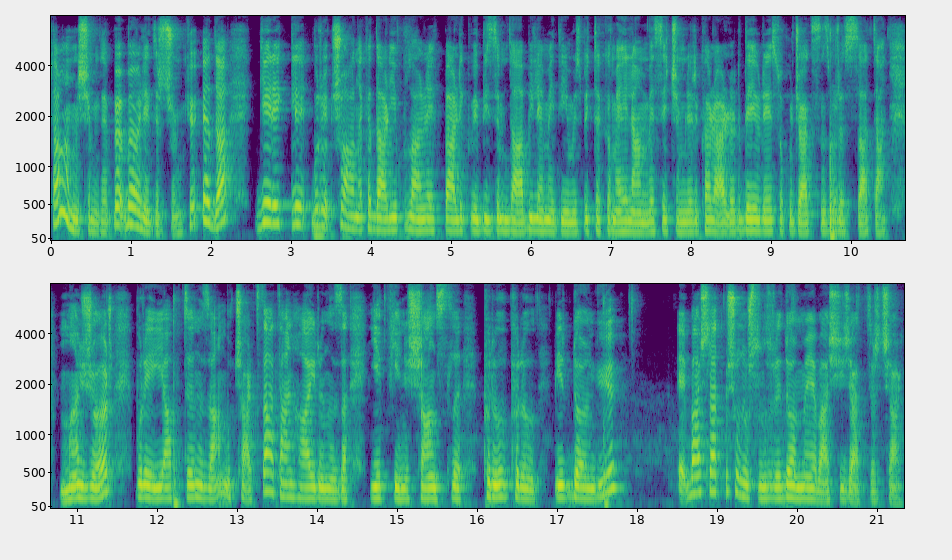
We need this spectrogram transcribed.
Tamam mı şimdi? Böyledir çünkü. Ya da gerekli şu ana kadar yapılan rehberlik ve bizim daha bilemediğimiz bir takım eylem ve seçimleri, kararları devreye sokacaksınız. Burası zaten majör. Burayı yaptığınız an bu çark zaten hayrınıza yepyeni, şanslı, pırıl pırıl bir döngüyü e, başlatmış olursunuz ve dönmeye başlayacaktır çark.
